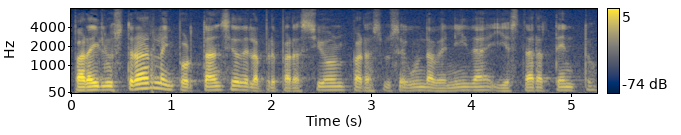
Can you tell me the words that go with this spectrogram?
para ilustrar la importancia de la preparación para su segunda venida y estar atento,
